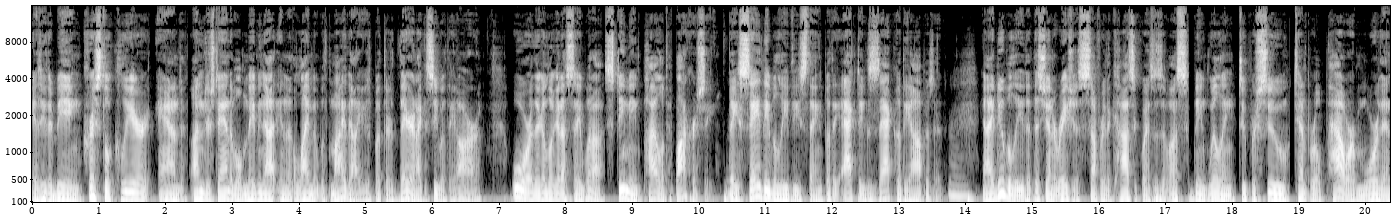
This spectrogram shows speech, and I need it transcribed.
as either being crystal clear and understandable, maybe not in alignment with my values, but they're there and I can see what they are. Or they're going to look at us and say, what a steaming pile of hypocrisy. They say they believe these things, but they act exactly the opposite. Mm. And I do believe that this generation is suffering the consequences of us being willing to pursue temporal power more than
